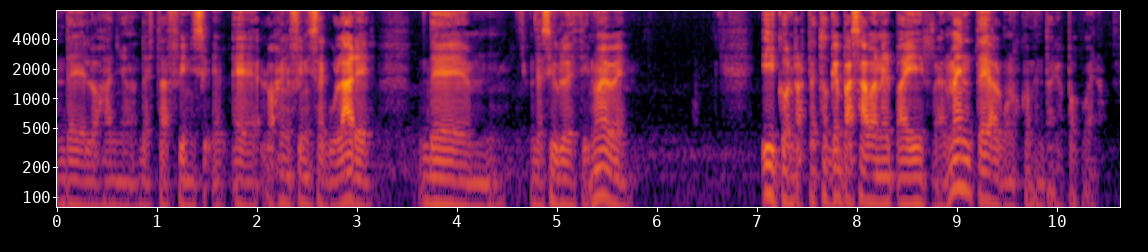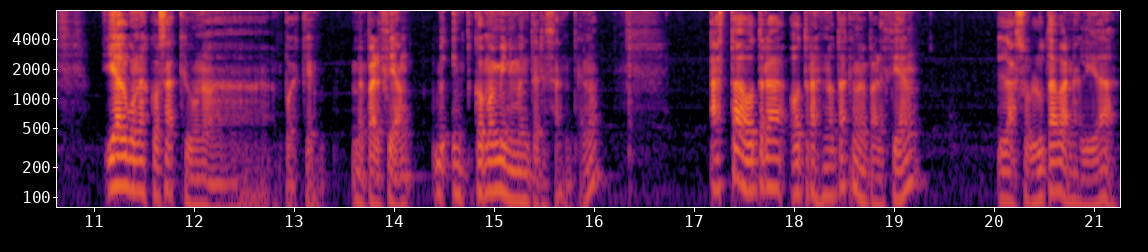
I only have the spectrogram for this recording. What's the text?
de, los años, de estas eh, los años finiseculares, de, del siglo XIX y con respecto a qué pasaba en el país realmente, algunos comentarios, pues bueno, y algunas cosas que uno, pues que me parecían como mínimo interesantes, ¿no? Hasta otras notas que me parecían la absoluta banalidad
